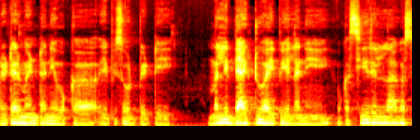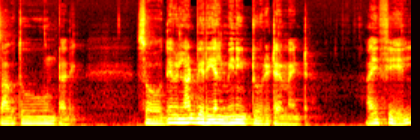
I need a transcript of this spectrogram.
రిటైర్మెంట్ అని ఒక ఎపిసోడ్ పెట్టి మళ్ళీ బ్యాక్ టు ఐపీఎల్ అని ఒక సీరియల్ లాగా సాగుతూ ఉంటుంది. So they will not be real meaning to retirement I feel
